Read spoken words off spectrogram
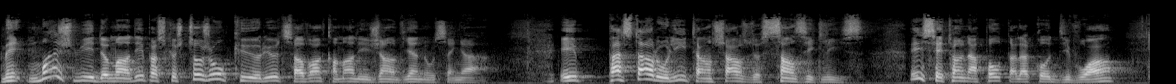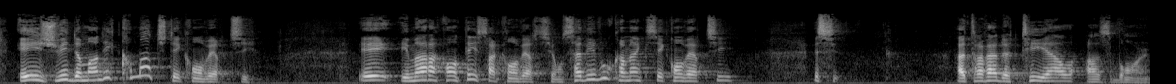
Mais moi, je lui ai demandé, parce que je suis toujours curieux de savoir comment les gens viennent au Seigneur. Et pasteur Ouli est en charge de 100 églises. Et c'est un apôtre à la Côte d'Ivoire. Et je lui ai demandé, comment tu t'es converti? Et il m'a raconté sa conversion. Savez-vous comment il s'est converti? À travers de T.L. Osborne.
